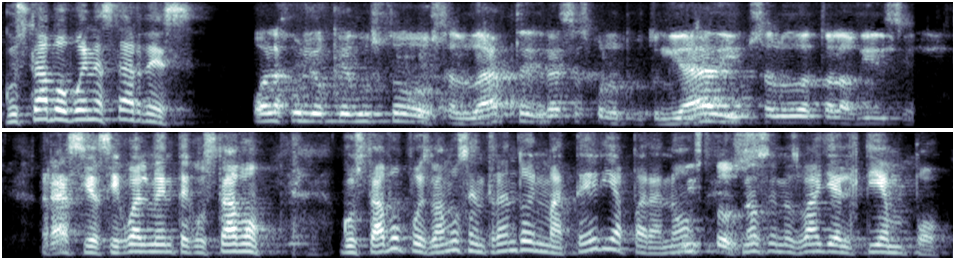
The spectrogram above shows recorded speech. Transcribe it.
Gustavo, buenas tardes. Hola Julio, qué gusto saludarte. Gracias por la oportunidad y un saludo a toda la audiencia. Gracias, igualmente, Gustavo. Gustavo, pues vamos entrando en materia para no, no se nos vaya el tiempo.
